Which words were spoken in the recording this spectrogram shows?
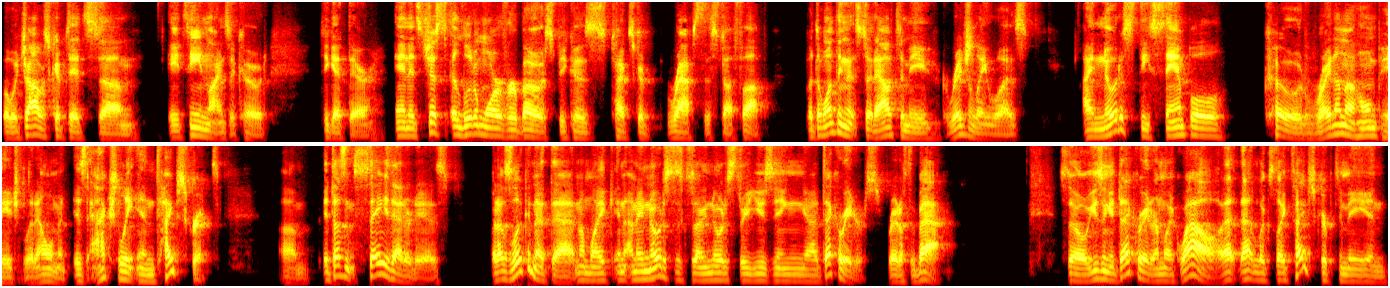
But with JavaScript, it's um, 18 lines of code to get there. And it's just a little more verbose because TypeScript wraps this stuff up. But the one thing that stood out to me originally was I noticed the sample code right on the homepage of Lit Element is actually in TypeScript. Um, it doesn't say that it is, but I was looking at that and I'm like, and, and I noticed this because I noticed they're using uh, decorators right off the bat. So using a decorator, I'm like, wow, that, that looks like TypeScript to me. And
